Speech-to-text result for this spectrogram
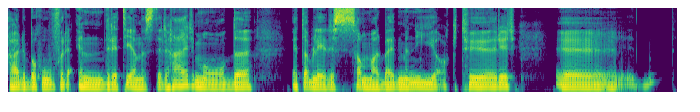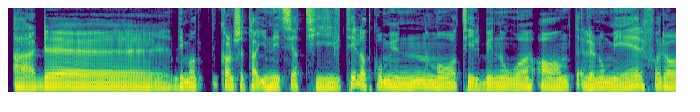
Er det behov for å endre tjenester her? Må det etableres samarbeid med nye aktører? Er det De må kanskje ta initiativ til at kommunen må tilby noe annet eller noe mer for å,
